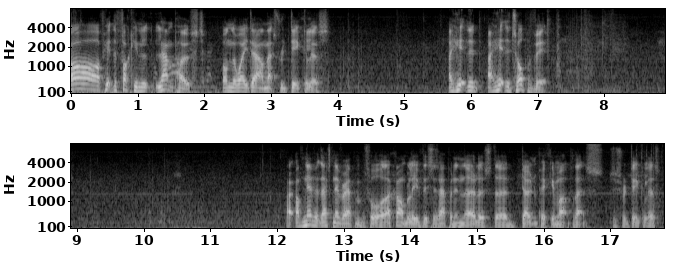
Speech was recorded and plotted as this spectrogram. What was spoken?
Oh, I've hit the fucking lamppost on the way down. That's ridiculous. I hit the I hit the top of it. I've never that's never happened before. I can't believe this is happening though. Just uh, don't pick him up. That's just ridiculous.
